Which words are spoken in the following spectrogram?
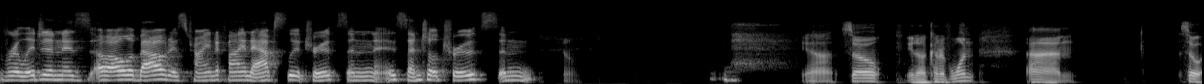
religion is all about is trying to find absolute truths and essential truths and Yeah. So, you know, kind of one, um, so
